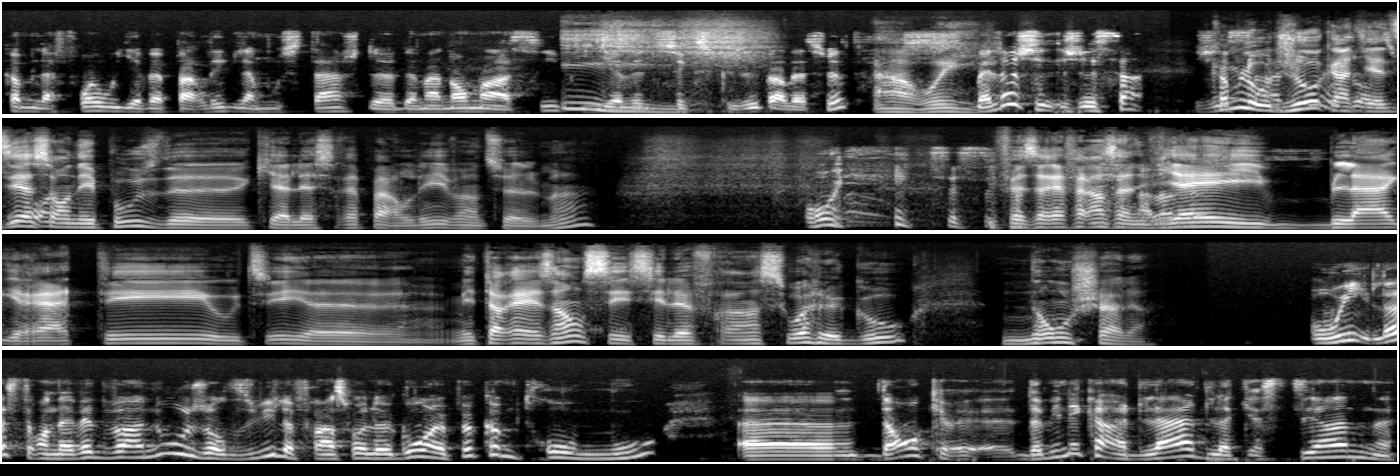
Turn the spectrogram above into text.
comme la fois où il avait parlé de la moustache de, de Manon Massy, puis il avait dû s'excuser par la suite. Ah oui. Mais là, j'ai sens- Comme l'autre jour, quand il a dit à son épouse qu'il la laisserait parler éventuellement, Oui, c'est ça. il faisait référence à une Alors, vieille blague ratée. Ou, tu sais, euh, Mais tu as raison, c'est le François Legault nonchalant. Oui, là, on avait devant nous aujourd'hui le François Legault un peu comme trop mou. Euh, donc, euh, Dominique Andelade le questionne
